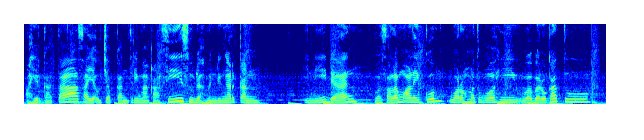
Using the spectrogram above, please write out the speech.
Akhir kata, saya ucapkan terima kasih sudah mendengarkan ini dan wassalamualaikum warahmatullahi wabarakatuh.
